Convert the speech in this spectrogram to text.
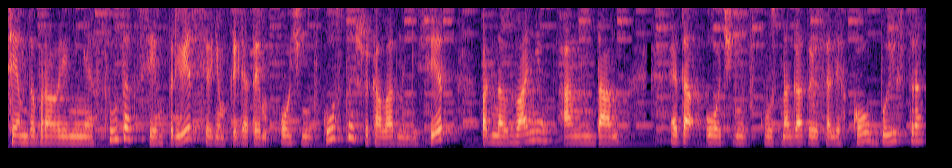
Всем доброго времени суток, всем привет! Сегодня мы приготовим очень вкусный шоколадный десерт под названием фондан. Это очень вкусно, готовится легко, быстро,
